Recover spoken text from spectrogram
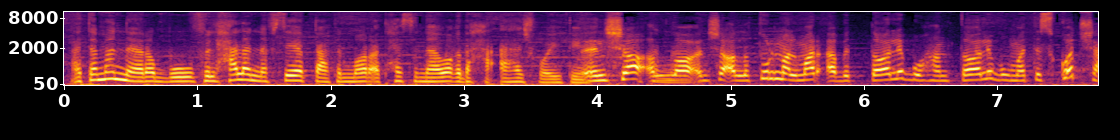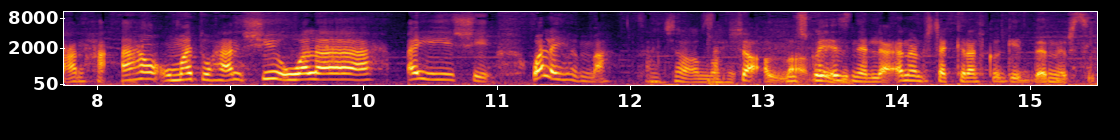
أتمنى يا رب. وفي الحالة النفسية بتاعت المرأة تحس إنها واخدة حقها شويتين. إن شاء الله إن شاء الله. طول ما المرأة بتطالب وهنطالب وما تسكتش عن حقها وما تهانش ولا أي شيء ولا يهمها. إن شاء الله. إن شاء الله. بإذن الله. أنا متشكرة لكم جدا. ميرسي.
